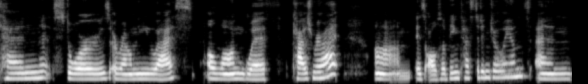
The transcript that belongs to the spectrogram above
10 stores around the US, along with Cashmerette, um, is also being tested in Joann's. And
